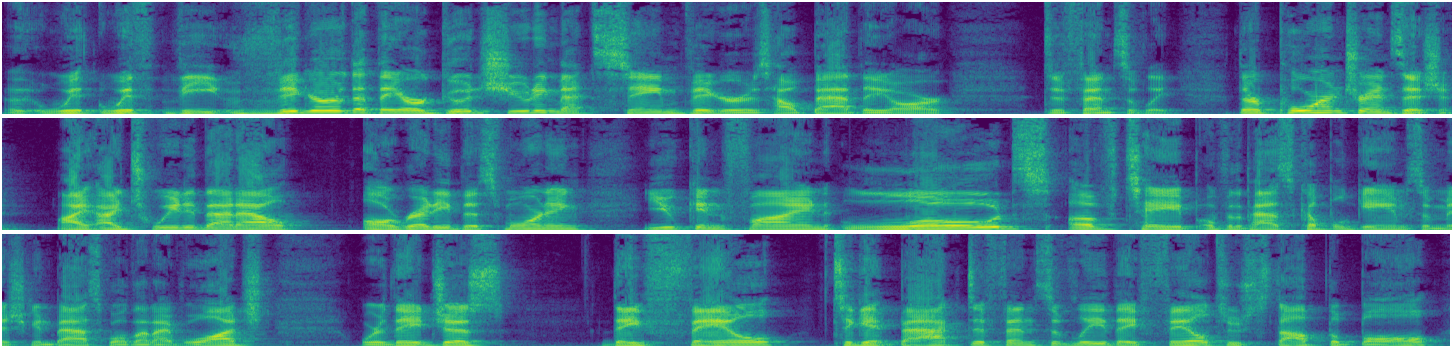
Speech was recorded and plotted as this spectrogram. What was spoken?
with with the vigor that they are good shooting. That same vigor is how bad they are defensively. They're poor in transition. I, I tweeted that out already this morning. You can find loads of tape over the past couple games of Michigan basketball that I've watched where they just they fail to get back defensively. They fail to stop the ball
